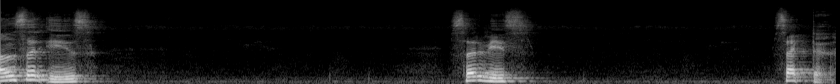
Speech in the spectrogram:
answer is service sector.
